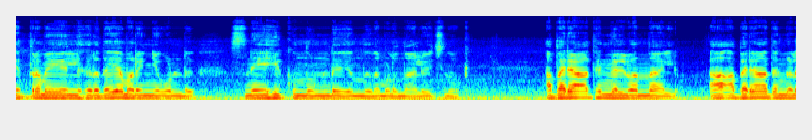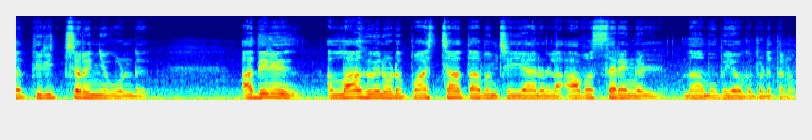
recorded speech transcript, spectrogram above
എത്രമേൽ ഹൃദയമറിഞ്ഞുകൊണ്ട് സ്നേഹിക്കുന്നുണ്ട് എന്ന് നമ്മളൊന്ന് ആലോചിച്ച് നോക്ക്. അപരാധങ്ങൾ വന്നാൽ ആ അപരാധങ്ങളെ തിരിച്ചറിഞ്ഞുകൊണ്ട് അതിന് അള്ളാഹുവിനോട് പാശ്ചാത്താപം ചെയ്യാനുള്ള അവസരങ്ങൾ നാം ഉപയോഗപ്പെടുത്തണം.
